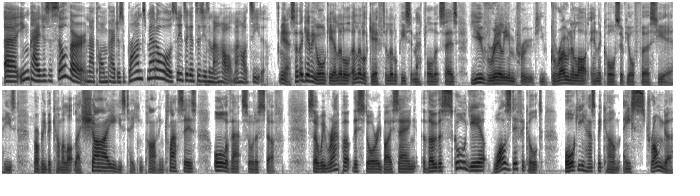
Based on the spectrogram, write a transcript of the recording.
呃，银牌就是 silver，那铜牌就是 bronze medal。所以这个字其实蛮好，蛮好记的。Yeah, so they're giving Augie a little a little gift, a little piece of metal that says you've really improved. You've grown a lot in the course of your first year. He's probably become a lot less shy, he's taking part in classes, all of that sort of stuff. So we wrap up this story by saying though the school year was difficult, Augie has become a stronger,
